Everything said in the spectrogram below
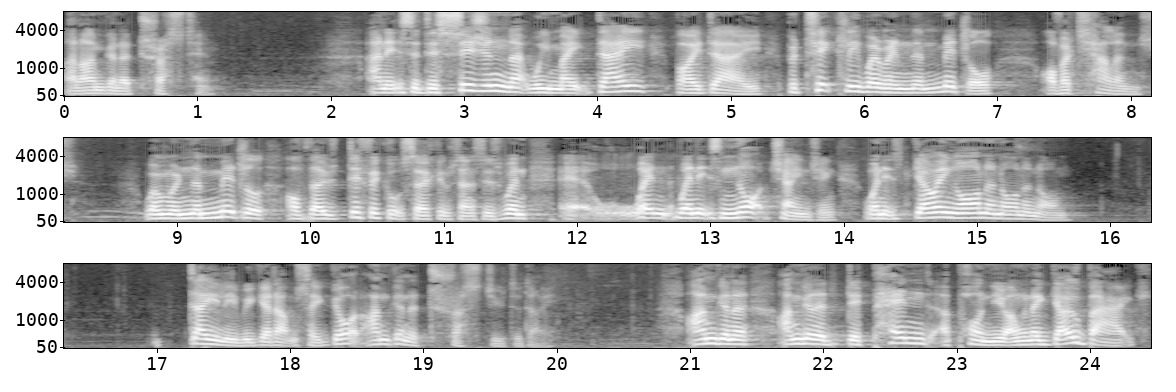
and I'm going to trust him. And it's a decision that we make day by day, particularly when we're in the middle of a challenge when we're in the middle of those difficult circumstances, when, uh, when, when it's not changing, when it's going on and on and on, daily we get up and say, God, I'm going to trust you today. I'm going to I'm going to depend upon you. I'm going to go back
